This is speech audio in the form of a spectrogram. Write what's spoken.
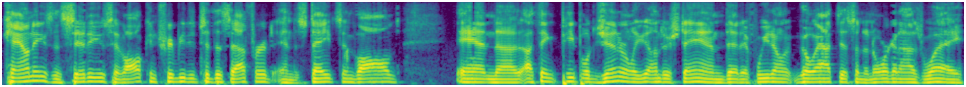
counties and cities have all contributed to this effort, and the states involved. And uh, I think people generally understand that if we don't go at this in an organized way,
